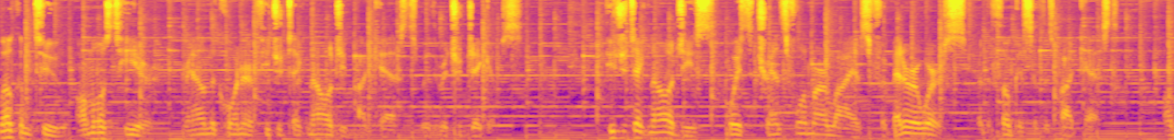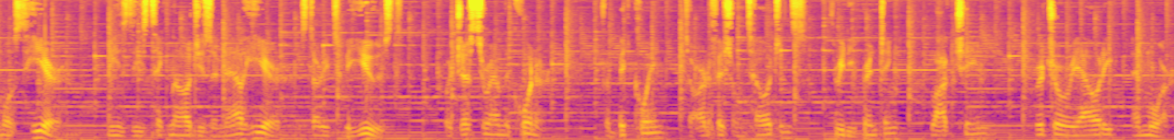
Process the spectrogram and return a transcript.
Welcome to Almost Here, Round the Corner of Future Technology podcasts with Richard Jacobs. Future technologies poised to transform our lives for better or worse are the focus of this podcast. Almost Here means these technologies are now here and starting to be used, or just around the corner, from Bitcoin to artificial intelligence, 3D printing, blockchain, virtual reality, and more.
